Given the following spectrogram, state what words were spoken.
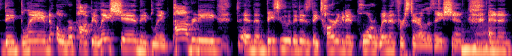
they blamed overpopulation, they blamed poverty, and then basically what they did is they targeted poor women for sterilization. Mm-hmm. And then,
